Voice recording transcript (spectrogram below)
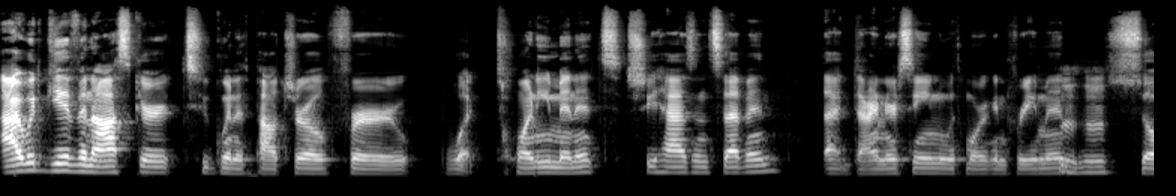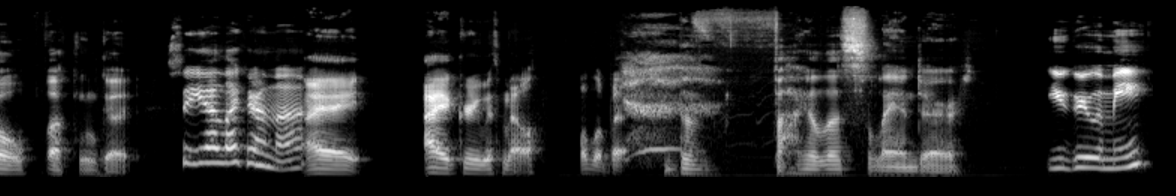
I would give an Oscar to Gwyneth Paltrow for what twenty minutes she has in Seven. That diner scene with Morgan Freeman, Mhm. so fucking good. So yeah, I like her on that. I I agree with Mel a little bit. The Viola slander. You agree with me?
